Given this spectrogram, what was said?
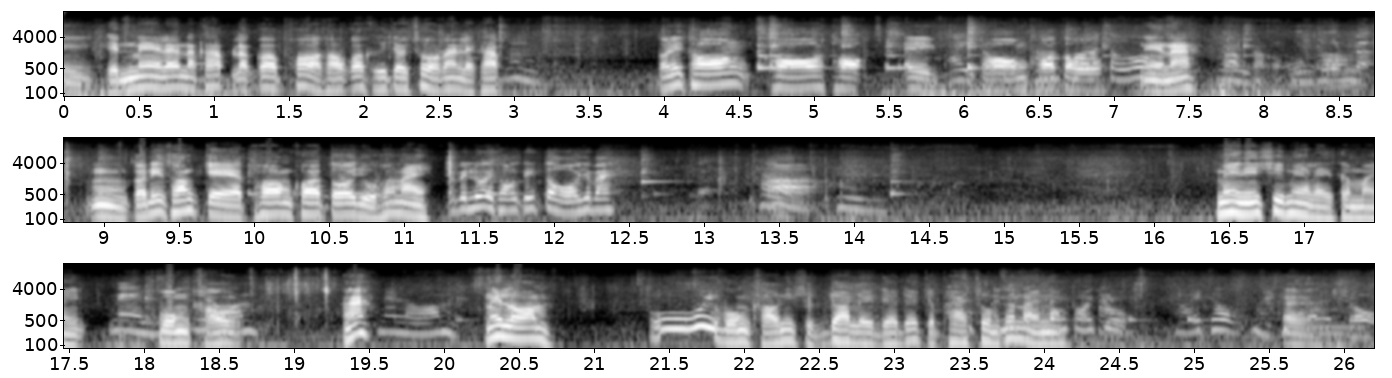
ี่เห็นแม่แล้วนะครับ แล้วก็พ่อเขาก็คือเจ้าโชคนั่นแหละครับอืมตอนนี้ท้องคอทอไอ้ไอ้ท้องคอโต เนี่ยนะของลุงพลน่ะอืมตัวนี้ท้องแก่ทองคอโตอยู่ข้างใน มันเป็นลูกไอ้ท้องตีโตใช่ไหมค่ะอ่าอืมแม่นี้ชื่อแม่อะไรทำไมแม่วงเขา ฮะ แม่ล้อม ไม่ลอมโอ้ยวงเขานี่สุดยอดเลยเดี๋ยวเดี๋ยวจะพาชมสักหน่อยหนึท้องงท้อยโจกหอยโชคเออ โชค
